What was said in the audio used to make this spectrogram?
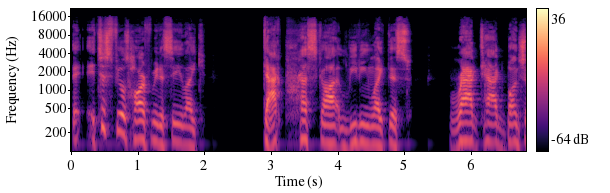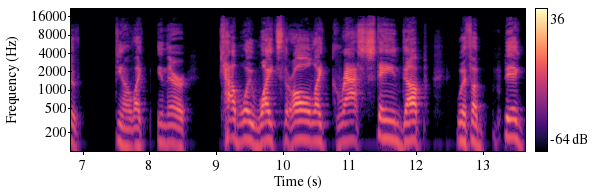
It, it just feels hard for me to see like Dak Prescott leading like this ragtag bunch of, you know, like in their cowboy whites. They're all like grass stained up with a big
